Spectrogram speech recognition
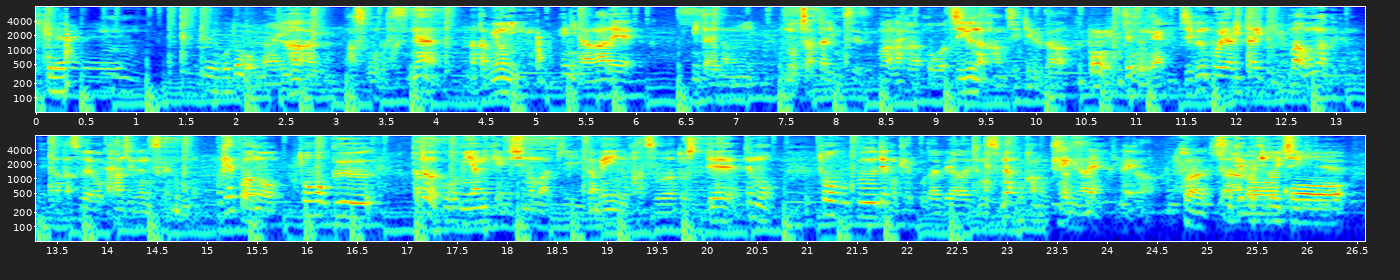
決められることもない。し、はい。あそうですね。なんか妙に変に流れみたいなのに乗っちゃったりもせずまあなんかこう自由な感じっていうかうんですね。自分こうやりたいっていうまあ音楽でもなんかそれを感じるんですけども、結構あの東北例えばここ宮城県石巻がメインの活動だとしてでも東北でも結構だいぶやられてますね他の県外っていうか。そうなんですよ結構ひどい地域で。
